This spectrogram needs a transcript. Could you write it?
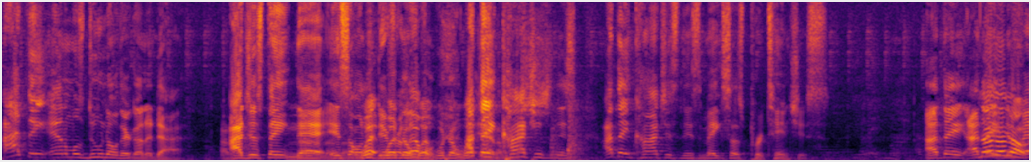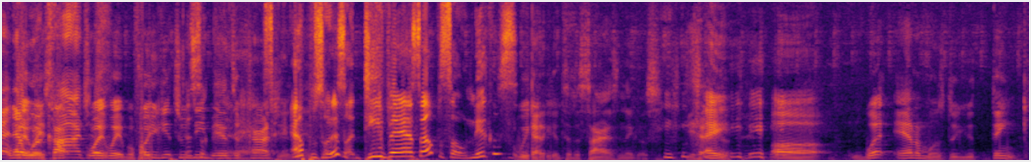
I think animals do know they're gonna die. I just think No, that no, it's no. on What- a different what- no, level. what- no, what I think animals? consciousness. I think consciousness makes us pretentious. I think. I No, think no, the no. fact Wait, that wait, con- conscious. wait, wait. Before you get too This deep into ass consciousness, Episode. It's a deep ass episode, niggas. we got to get to the science niggas. Hey, uh, what animals do you think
